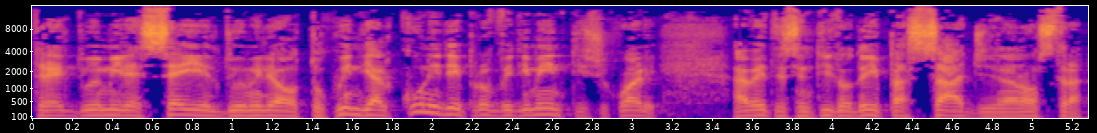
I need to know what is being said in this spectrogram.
tra il 2006 e il 2008, quindi alcuni dei provvedimenti sui quali avete sentito dei passaggi della nostra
